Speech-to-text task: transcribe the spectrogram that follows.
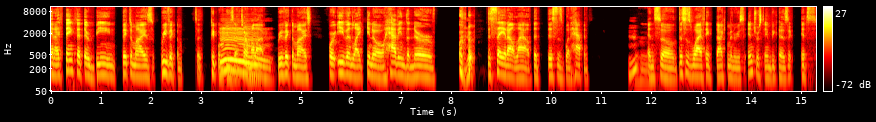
And I think that they're being victimized, re victimized. People use that term a lot, Mm. re victimized, for even like, you know, having the nerve Mhm. to say it out loud that this is what happened. Mhm. And so this is why I think the documentary is interesting because it, it's,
